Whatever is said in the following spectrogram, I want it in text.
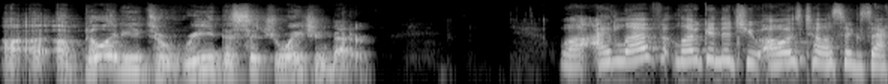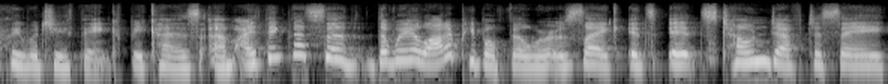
uh, ability to read the situation better. Well, I love Logan that you always tell us exactly what you think because um, I think that's the the way a lot of people feel. Where it was like it's it's tone deaf to say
